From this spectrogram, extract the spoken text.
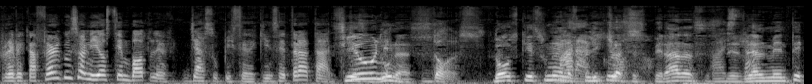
Rebecca Ferguson y Austin Butler. Ya supiste de quién se trata. Sí, Dune Dunas. Dos. Dos, que es una de las películas esperadas este, realmente.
